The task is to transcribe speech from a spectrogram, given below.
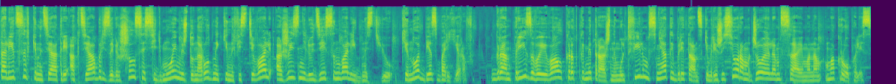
столице в кинотеатре «Октябрь» завершился седьмой международный кинофестиваль о жизни людей с инвалидностью «Кино без барьеров». Гран-при завоевал короткометражный мультфильм, снятый британским режиссером Джоэлем Саймоном «Макрополис».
